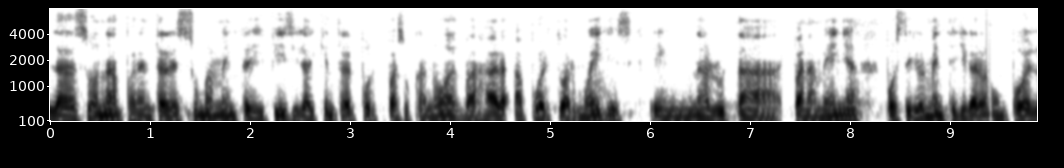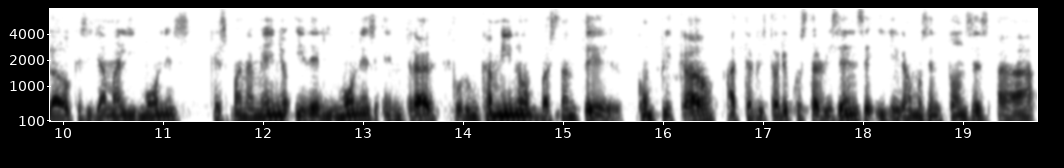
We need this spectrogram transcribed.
La zona para entrar es sumamente difícil, hay que entrar por Paso Canoas, bajar a Puerto Armuelles en una ruta panameña. Posteriormente llegaron a un poblado que se llama Limones, que es panameño, y de Limones entrar por un camino bastante complicado a territorio costarricense y llegamos entonces a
